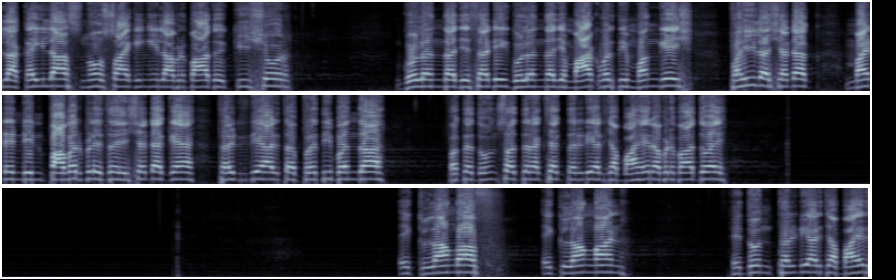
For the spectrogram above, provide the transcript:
ला कैलास नो ला आपण पाहतो किशोर. गोलंदाजीसाठी गोलंदाजी मार्कवरती मंगेश पहिलं षटक. माइंड पॉवर प्लेचं हे षटक आहे. थर्ड इयरचा प्रतिबंध. फक्त दोन रक्षक थर्ड इयरच्या बाहेर आपण पाहतोय. एक लॉंग ऑफ एक लॉंग ऑन हे दोन थर्ड इयरच्या बाहेर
